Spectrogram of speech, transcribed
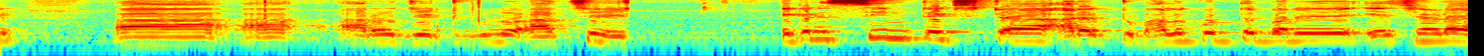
আহ, আহ, আরও যেগুলো আছে এখানে সিম টেক্সটা আর একটু ভালো করতে পারে এছাড়া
